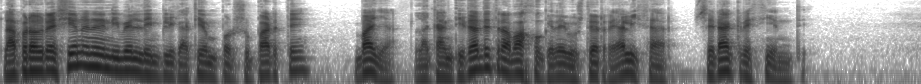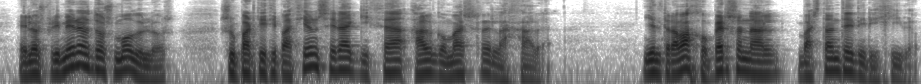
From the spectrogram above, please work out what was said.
La progresión en el nivel de implicación por su parte, vaya, la cantidad de trabajo que debe usted realizar, será creciente. En los primeros dos módulos, su participación será quizá algo más relajada, y el trabajo personal bastante dirigido.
